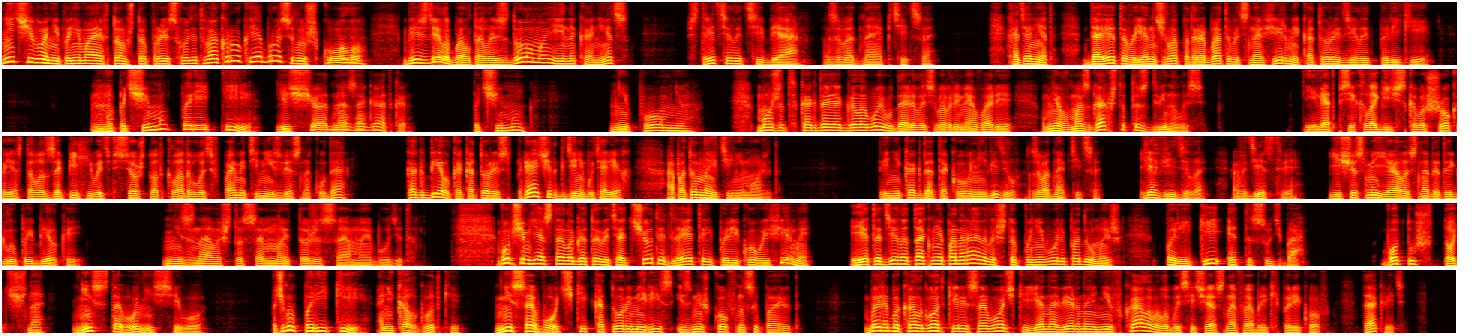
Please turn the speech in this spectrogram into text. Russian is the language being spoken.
Ничего не понимая в том, что происходит вокруг, я бросила школу, без дела болталась дома и, наконец, встретила тебя, заводная птица. Хотя нет, до этого я начала подрабатывать на фирме, которая делает парики. Но почему парики? Еще одна загадка. Почему? Не помню. Может, когда я головой ударилась во время аварии, у меня в мозгах что-то сдвинулось? Или от психологического шока я стала запихивать все, что откладывалось в памяти неизвестно куда, как белка, которая спрячет где-нибудь орех, а потом найти не может. Ты никогда такого не видел, заводная птица? Я видела, в детстве. Еще смеялась над этой глупой белкой. Не знала, что со мной то же самое будет. В общем, я стала готовить отчеты для этой париковой фирмы, и это дело так мне понравилось, что поневоле подумаешь, парики — это судьба. Вот уж точно, ни с того, ни с сего. Почему парики, а не колготки, не совочки, которыми рис из мешков насыпают? Были бы колготки или совочки, я, наверное, не вкалывала бы сейчас на фабрике париков. Так ведь?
